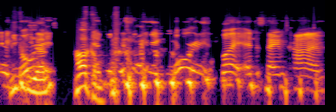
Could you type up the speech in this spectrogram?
ignore it. ignore it, but at the same time,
